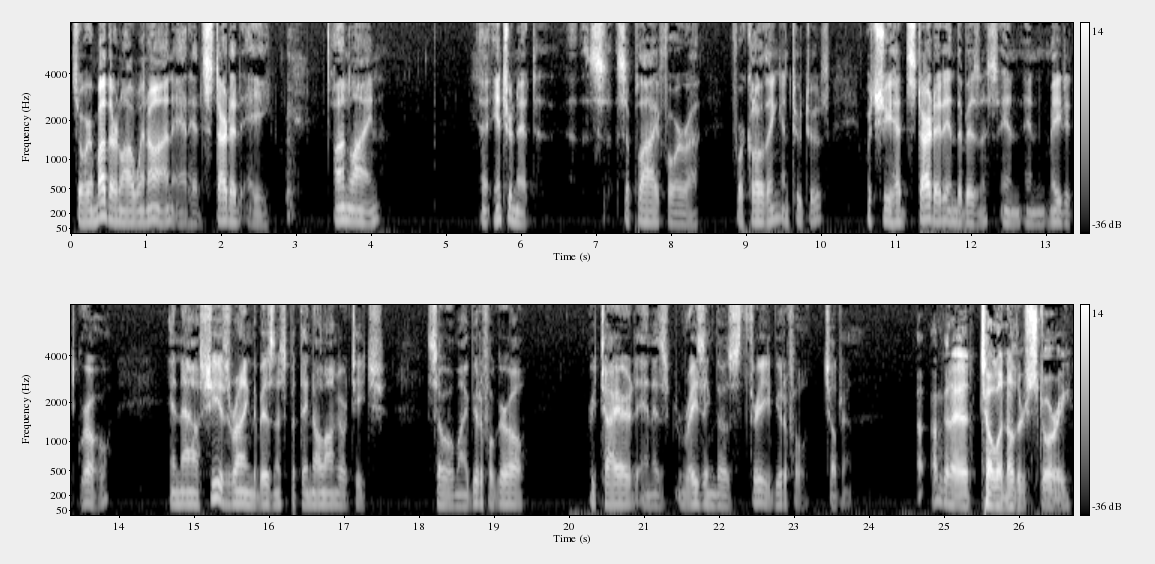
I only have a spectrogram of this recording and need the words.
So her mother-in-law went on and had started a online uh, internet s- supply for uh, for clothing and tutus, which she had started in the business and, and made it grow. And now she is running the business, but they no longer teach. So my beautiful girl retired and is raising those three beautiful children. I'm going to tell another story,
